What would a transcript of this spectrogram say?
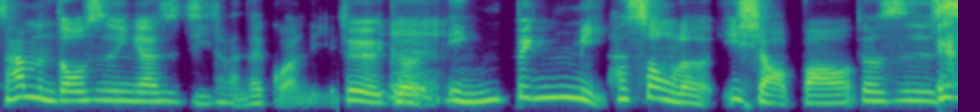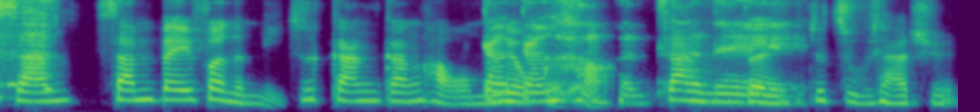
他们都是应该是集团在管理，就有一个嗯迎宾米，他送了一小包，就是三 三杯份的米，就是刚刚好我们刚刚好，很赞呢。对，就煮下去。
